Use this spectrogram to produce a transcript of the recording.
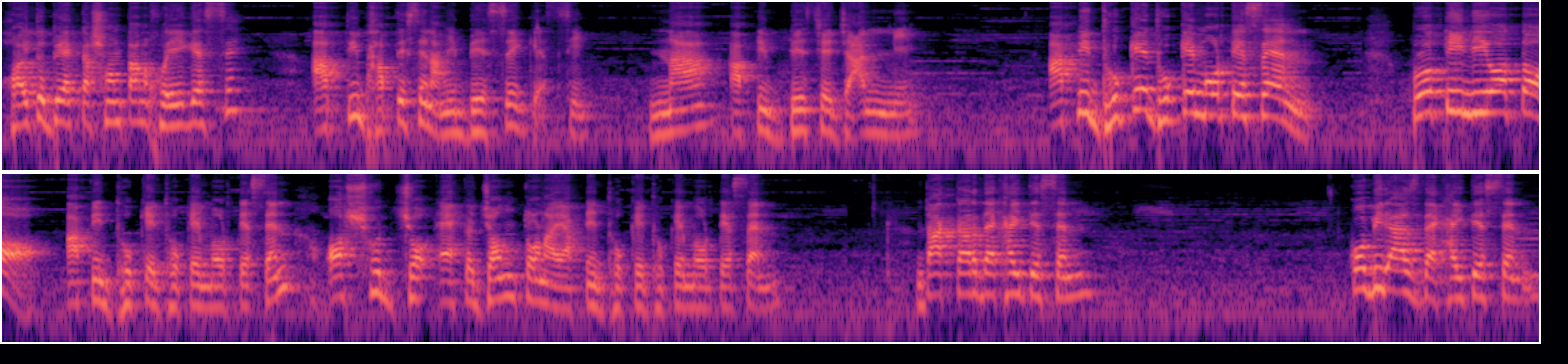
হয়তো দু একটা সন্তান হয়ে গেছে। আপনি ভাবতেছেন, আমি বেঁচে গেছি। না, আপনি বেঁচে যাননি। আপনি ধুকে ধুকে মরতেছেন। প্রতিনিয়ত আপনি ধুকে ধুকে মরতেছেন। অসহ্য এক যন্ত্রণায় আপনি ধুকে ধুকে মরতেছেন। ডাক্তার দেখাইতেছেন। কবিরাজ দেখাইতেছেন।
